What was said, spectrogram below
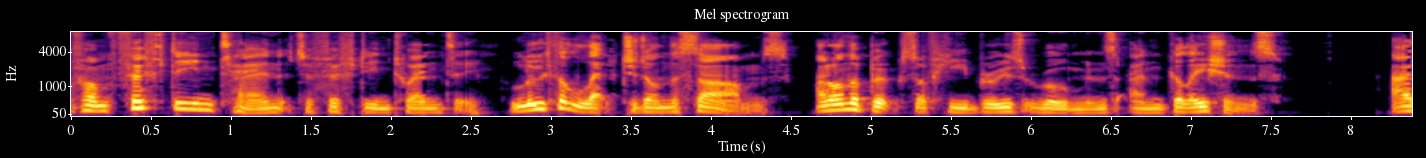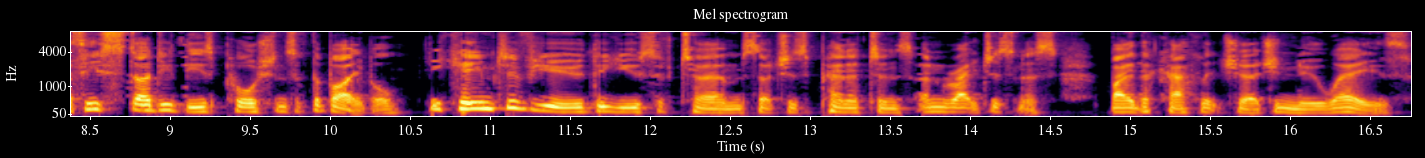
From 1510 to 1520, Luther lectured on the Psalms and on the books of Hebrews, Romans, and Galatians. As he studied these portions of the Bible, he came to view the use of terms such as penitence and righteousness by the Catholic Church in new ways.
